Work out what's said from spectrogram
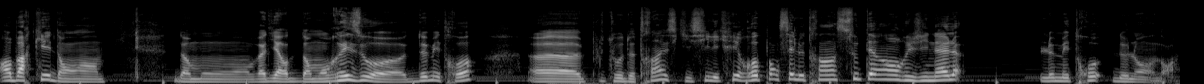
embarqués dans, dans mon, on va dire, dans mon réseau de métro. Euh, plutôt de train, est-ce qu'ici il écrit Repenser le train souterrain originel, le métro de Londres.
